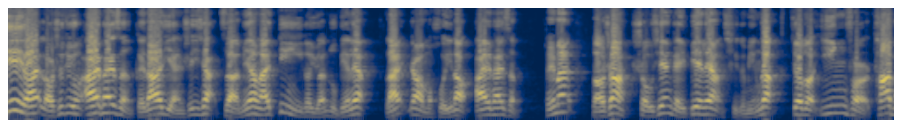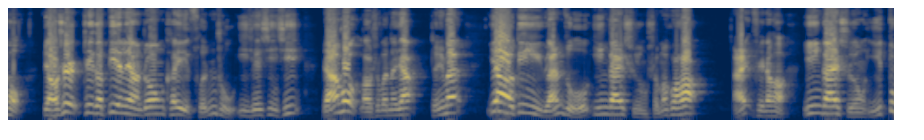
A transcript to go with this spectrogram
接下来，老师就用 IPython 给大家演示一下，怎么样来定一个元组变量。来，让我们回到 IPython，同学们，老师啊，首先给变量起个名字，叫做 inferTuple，表示这个变量中可以存储一些信息。然后，老师问大家，同学们要定义元组，应该使用什么括号？哎，非常好，应该使用一对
